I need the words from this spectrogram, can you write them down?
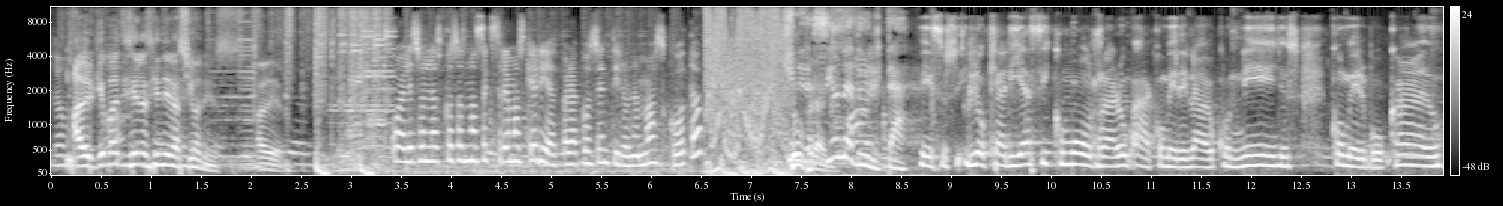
lo A ver, ¿qué más dicen las generaciones? A ver. ¿Cuáles son las cosas más extremas que harías para consentir a una mascota? Generación adulta. Eso sí, lo que haría así como raro, a comer helado con ellos, comer bocado,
